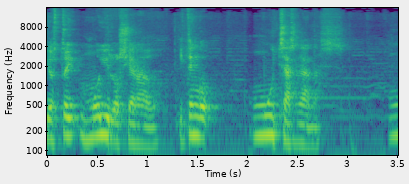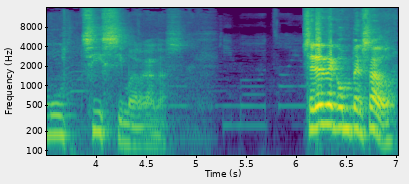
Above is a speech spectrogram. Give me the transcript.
Yo estoy muy ilusionado. Y tengo muchas ganas. Muchísimas ganas. ¿Seré recompensado?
